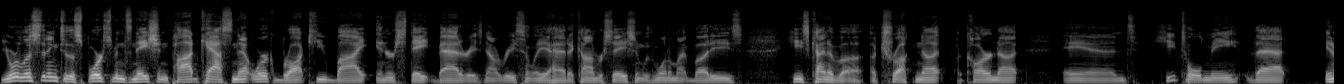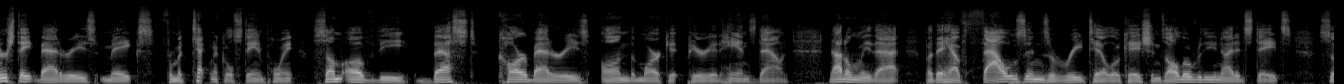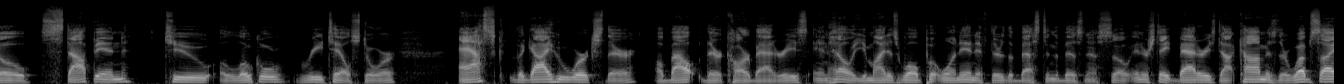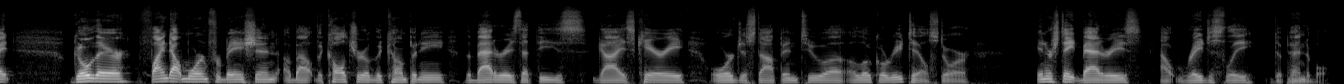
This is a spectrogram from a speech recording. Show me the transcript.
You're listening to the Sportsman's Nation Podcast Network brought to you by Interstate Batteries. Now, recently I had a conversation with one of my buddies. He's kind of a, a truck nut, a car nut, and he told me that Interstate Batteries makes, from a technical standpoint, some of the best car batteries on the market, period, hands down. Not only that, but they have thousands of retail locations all over the United States. So stop in to a local retail store, ask the guy who works there about their car batteries, and hell, you might as well put one in if they're the best in the business. So, interstatebatteries.com is their website. Go there, find out more information about the culture of the company, the batteries that these guys carry, or just stop into a, a local retail store. Interstate Batteries, outrageously dependable.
